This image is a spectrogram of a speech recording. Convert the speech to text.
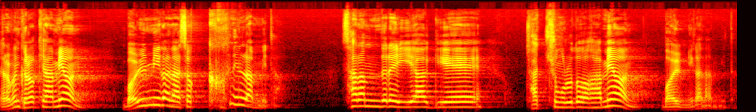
여러분, 그렇게 하면 멀미가 나서 큰일 납니다. 사람들의 이야기에 좌충으로도 하면 멀미가 납니다.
